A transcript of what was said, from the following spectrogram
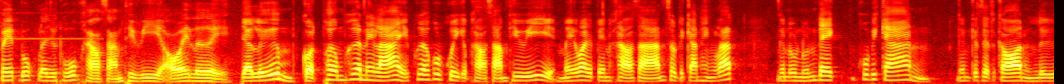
Facebook และ YouTube ข่าว 3 ทีวีเอาไว้เลย อย่าลืมกดเพิ่มเพื่อนในไลน์เพื่อพูดคุยกับข่าว 3 ทีวี ไม่ว่าจะเป็นข่าวสารสวัสดิการแห่งรัฐ เงินอุดหนุนเด็ก ผู้พิการ เงินเกษตรกร หรือ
